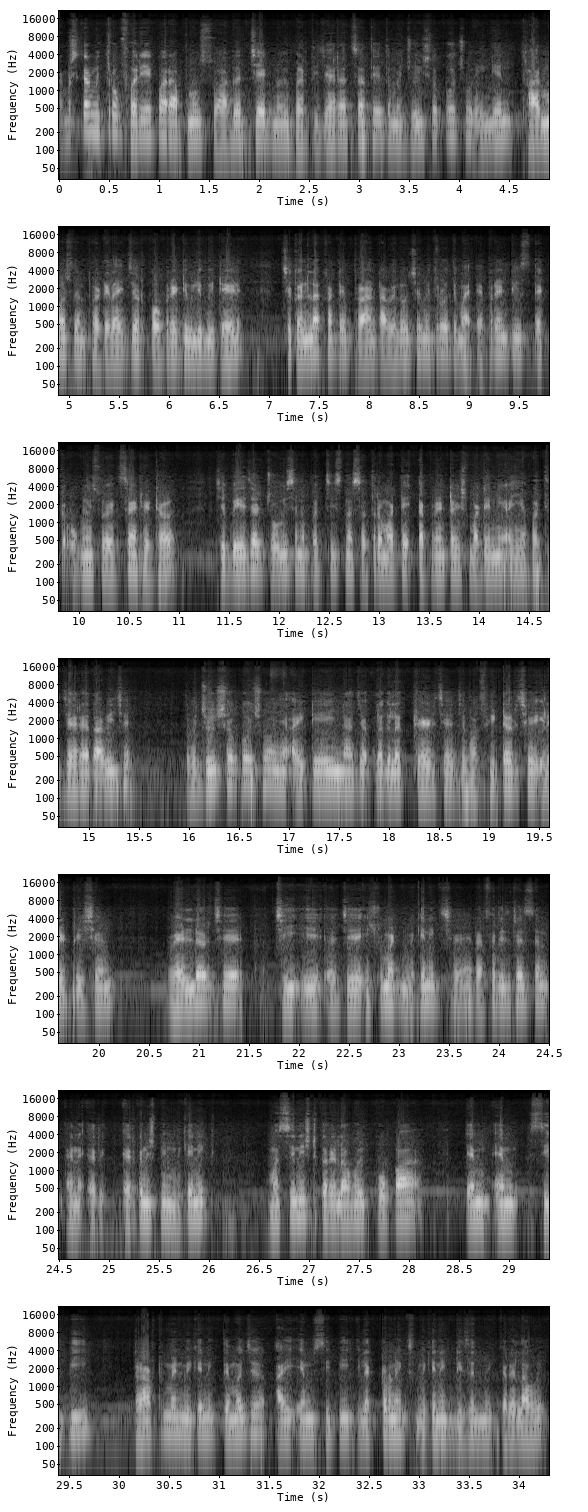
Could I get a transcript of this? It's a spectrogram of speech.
નમસ્કાર મિત્રો, ફરી એકવાર આપનું સ્વાગત છે એક નવી ભરતી જાહેરાત સાથે. તમે જોઈ શકો છો Indian farmers and fertilizer cooperative limited જે કંડલા ખાતે પ્લાન્ટ આવેલો છે મિત્રો. તેમાં એપ્રેન્ટિસ એક્ટ ઓગણીસો એકસાઠ હેઠળ જે બે હજાર ચોવીસ અને પચીસના સત્ર માટે એપ્રેન્ટિસ માટેની અહીંયા ભરતી જાહેરાત આવી છે. તમે જોઈ શકો છો અહીંયા આઈટીઆઈના જે અલગ અલગ ટ્રેડ છે, જેમાં ફિટર છે ઇલેક્ટ્રિશિયન વેલ્ડર છે જી જે ઇન્સ્ટ્રુમેન્ટ મિકેનિક છે refrigeration and air conditioning mechanic machinist કરેલા હોય, COPA M M CP draftsman mechanic તેમજ IMCP electronics mechanic diesel mech કરેલા હોય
